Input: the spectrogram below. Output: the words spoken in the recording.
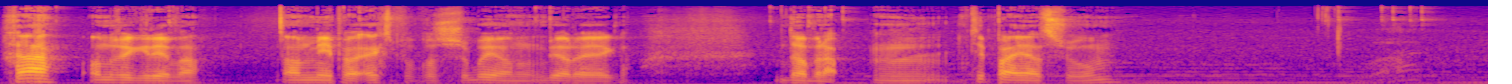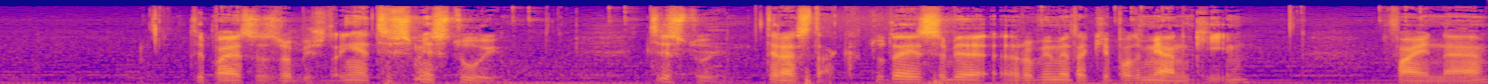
Ha! On wygrywa. On mnie po expo potrzebuje, on biorę jego. Dobra. mm, Ty pajacu. Ty pajacu zrobisz to. Nie, ty w sumie stój. Ty stój. Teraz tak. Tutaj sobie robimy takie podmianki. Fajne.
